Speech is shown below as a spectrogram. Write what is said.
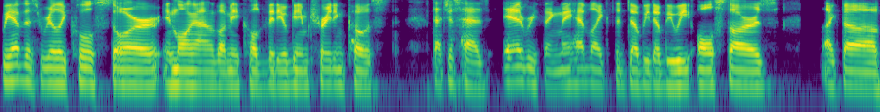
we have this really cool store in Long Island by me called Video Game Trading Post that just has everything. They had like the WWE All Stars, like the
